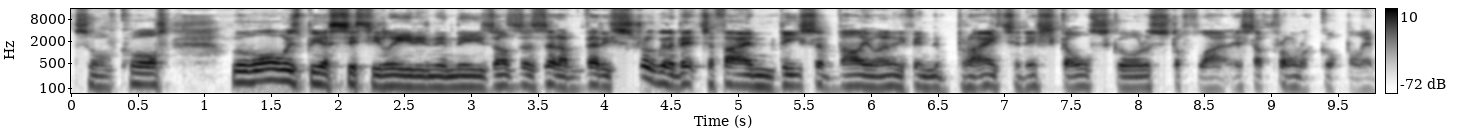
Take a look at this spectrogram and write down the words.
So, of course, we'll always be a City leading in these. As I said, I'm very struggling a bit to find decent value on anything Brightonish, goal scorers, stuff like this. I've thrown a couple in,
